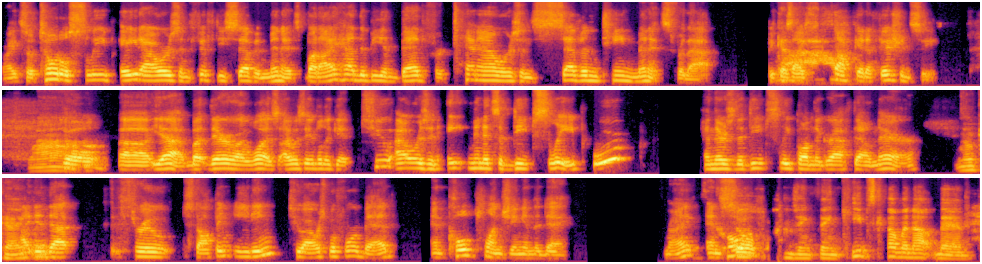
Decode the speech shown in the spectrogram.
right? So total sleep, eight hours and 57 minutes, but I had to be in bed for 10 hours and 17 minutes for that because wow. I suck at efficiency. Wow. So uh, yeah, but there I was. I was able to get two hours and eight minutes of deep sleep. Whoop, and there's the deep sleep on the graph down there. Okay. I did that through stopping eating two hours before bed and cold plunging in the day. Right. and cold so plunging thing keeps coming up, man.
